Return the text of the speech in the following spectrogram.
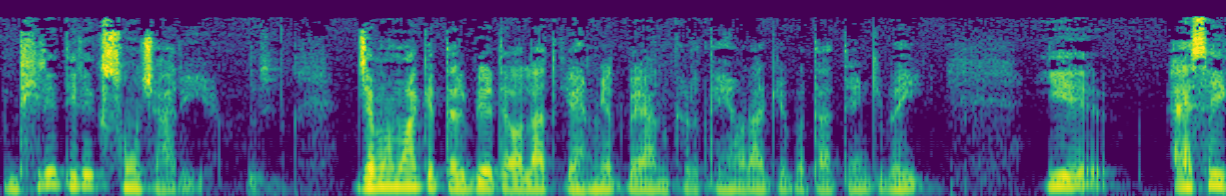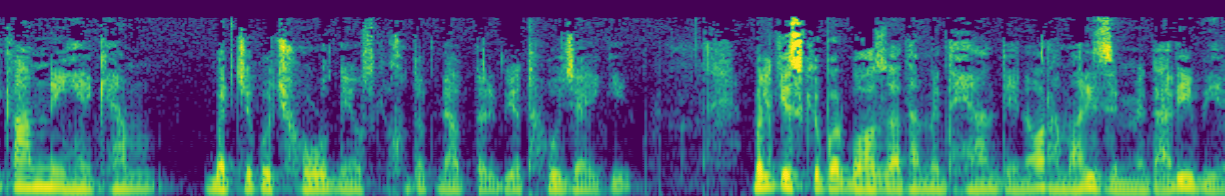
دھیرے دھیرے ایک سوچ آ رہی ہے۔ جب ہم آگے تربیت اولاد کی اہمیت بیان کرتے ہیں اور آگے بتاتے ہیں کہ بھائی یہ ایسا ہی کام نہیں ہے کہ ہم بچے کو چھوڑ دیں اس کی خود اپنے آپ تربیت ہو جائے گی بلکہ اس کے اوپر بہت زیادہ ہمیں دھیان دینا اور ہماری ذمہ داری بھی ہے۔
